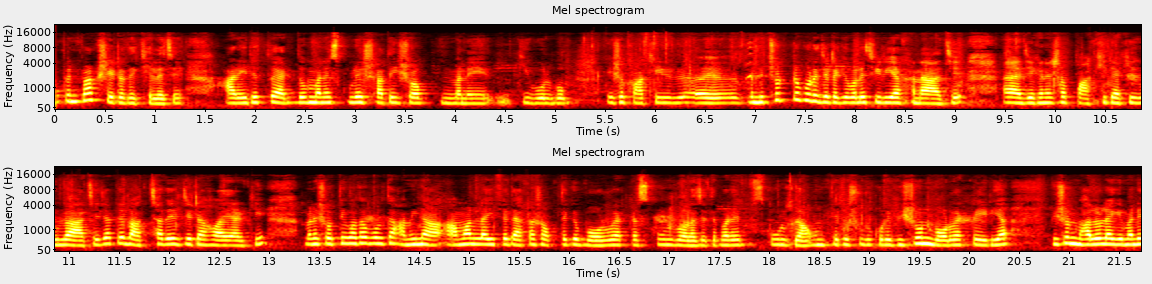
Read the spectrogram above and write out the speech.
ওপেন পার্ক সেটাতে খেলেছে। আর এদের তো একদম মানে স্কুলের সাথেই সব মানে কি বলব এইসব পাখির মানে ছোট্ট করে যেটাকে বলে চিড়িয়াখানা আছে যেখানে সব পাখি টাখিগুলো আছে, যাতে বাচ্চাদের যেটা হয় আর কি। মানে সত্যি কথা বলতে আমি না, আমার লাইফে দেখা সব থেকে বড় একটা স্কুল বলা যেতে পারে স্কুল গ্রাউন্ড থেকে শুরু করে ভীষণ বড় একটা এরিয়া ভীষণ ভালো লাগে। মানে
